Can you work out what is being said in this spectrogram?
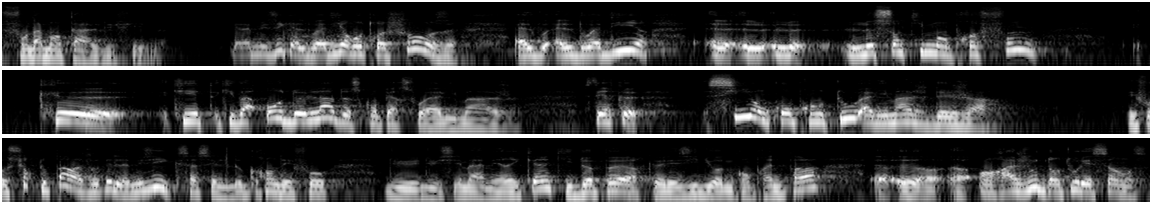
fondamental du film. Mais la musique, elle doit dire autre chose. Elle, elle doit dire euh, le, sentiment profond que, qui va au-delà de ce qu'on perçoit à l'image. C'est-à-dire que si on comprend tout à l'image déjà, il ne faut surtout pas rajouter de la musique. Ça, c'est le grand défaut du, cinéma américain, qui, de peur que les idiots ne comprennent pas, euh, euh, en rajoute dans tous les sens.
